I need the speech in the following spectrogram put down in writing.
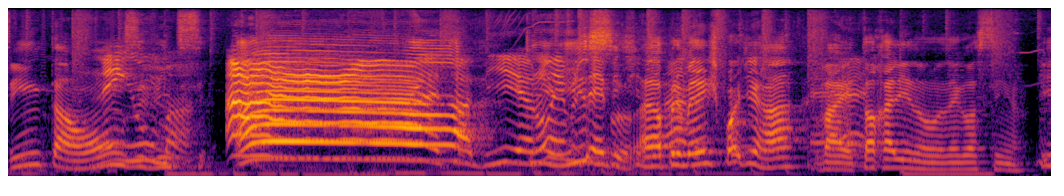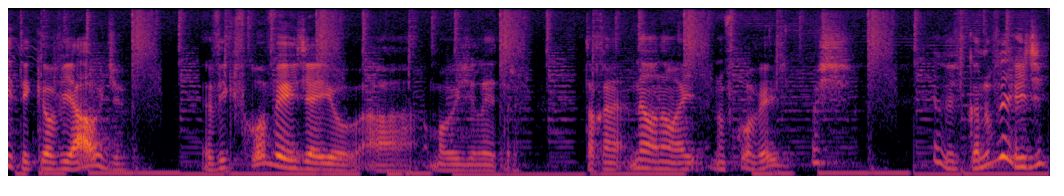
30, 11, Nenhuma. 25... Ah, eu sabia, eu não lembro de isso? repetido É, a primeira a gente pode errar. É. Vai, toca ali no negocinho. Ih, tem que ouvir áudio? Eu vi que ficou verde aí o, a, o bagulho de letra. Toca na... Não, não, aí não ficou verde? Oxi. Eu vi ficando verde.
